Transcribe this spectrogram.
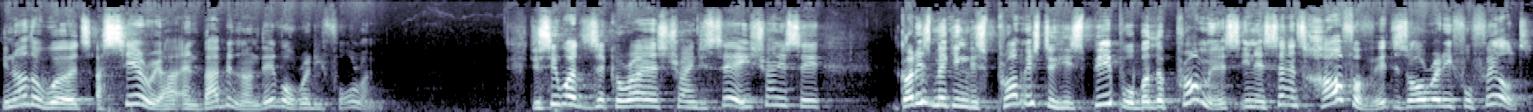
In other words, Assyria and Babylon, they've already fallen. Do You see what Zechariah is trying to say? He's trying to say, God is making this promise to his people, but the promise, in a sense, half of it is already fulfilled.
